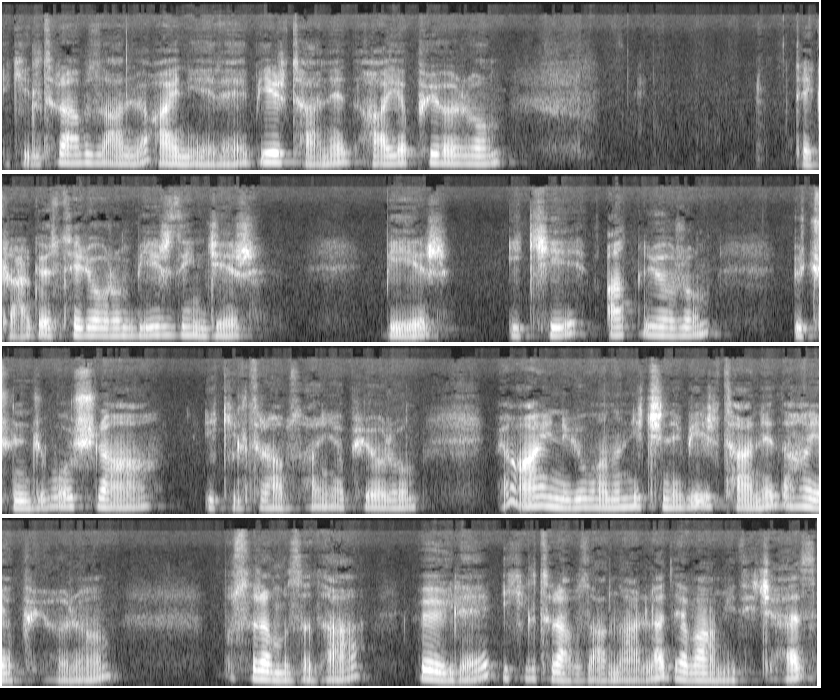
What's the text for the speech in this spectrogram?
ikili trabzan ve aynı yere bir tane daha yapıyorum. Tekrar gösteriyorum. Bir zincir. Bir 2 atlıyorum. Üçüncü boşluğa ikili trabzan yapıyorum. Ve aynı yuvanın içine bir tane daha yapıyorum. Bu sıramızı da böyle ikili trabzanlarla devam edeceğiz.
